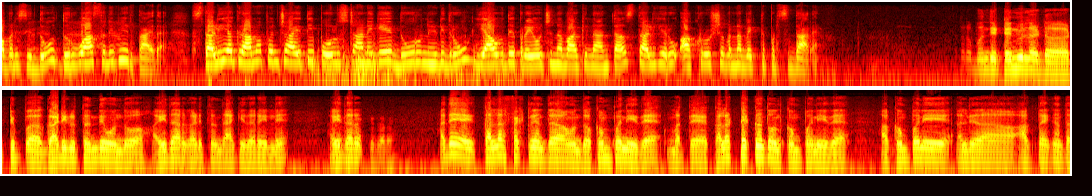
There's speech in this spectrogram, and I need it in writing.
ಆವರಿಸಿದ್ದು ದುರ್ವಾಸನೆ ಬೀರ್ತಾ ಇದೆ. ಸ್ಥಳೀಯ ಗ್ರಾಮ ಪಂಚಾಯಿತಿ ಪೊಲೀಸ್ ಠಾಣೆಗೆ ದೂರು ನೀಡಿದರೂ ಯಾವುದೇ ಪ್ರಯೋಜನವಾಗಿಲ್ಲ ಅಂತ ಸ್ಥಳೀಯರು ಆಕ್ರೋಶವನ್ನ ವ್ಯಕ್ತಪಡಿಸಿದ್ದಾರೆ. ಬಂದು ಟೆನ್ ವೀಲರ್ ಟಿಪ್ ಗಾಡಿಗಳು ತಂದು ಒಂದು ಐದಾರು ಗಾಡಿ ತಂದು ಹಾಕಿದ್ದಾರೆ ಇಲ್ಲಿ. ಐದಾರು ಅದೇ ಕಲರ್ ಫ್ಯಾಕ್ಟರಿ ಅಂತ ಒಂದು ಕಂಪನಿ ಇದೆ ಮತ್ತೆ ಕಲರ್ ಟೆಕ್ ಅಂತ ಒಂದು ಕಂಪನಿ ಇದೆ. ಆ ಕಂಪನಿ ಅಲ್ಲಿ ಆಗ್ತಾ ಇಕ್ಕಂತ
